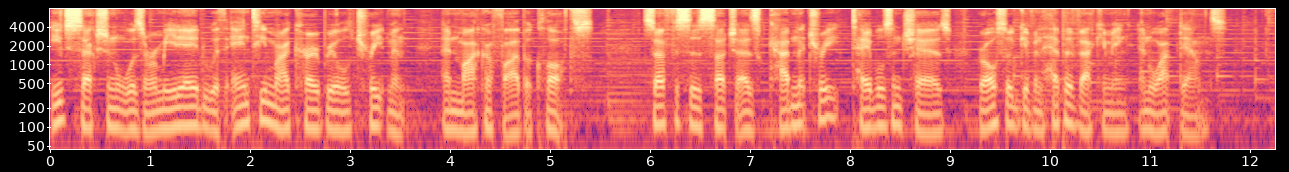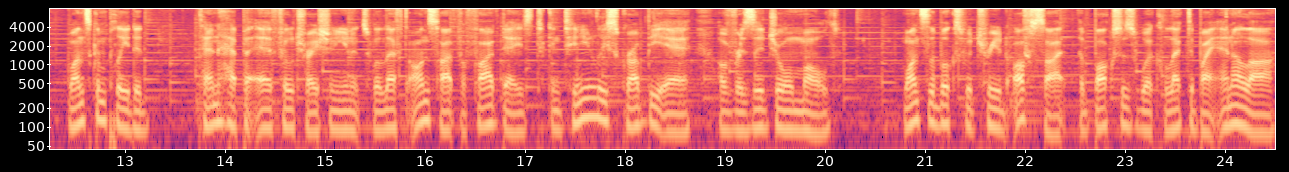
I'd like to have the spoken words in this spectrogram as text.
each section was remediated with antimicrobial treatment and microfiber cloths. Surfaces such as cabinetry, tables, and chairs were also given HEPA vacuuming and wipe downs. Once completed, 10 HEPA air filtration units were left on site for 5 days to continually scrub the air of residual mold. Once the books were treated off site, the boxes were collected by NLR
